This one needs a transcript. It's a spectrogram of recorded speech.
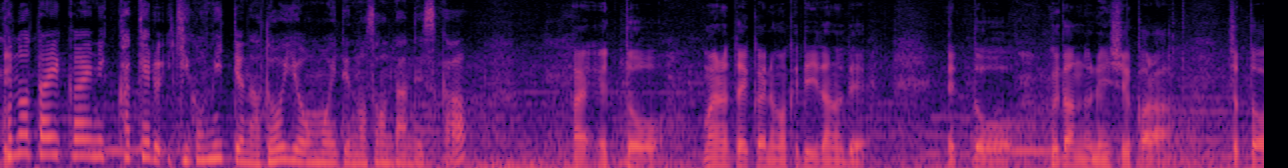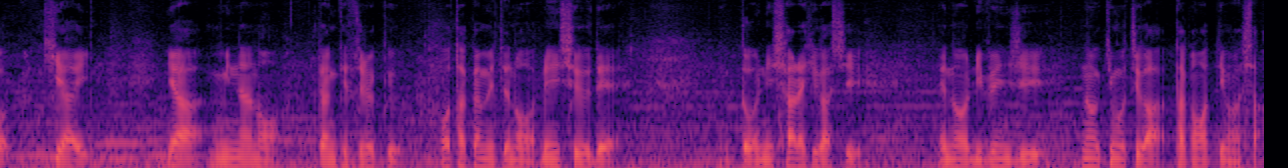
この大会にかける意気込みっていうのはどういう思いで臨んだんですか？はいえっと前の大会で負けていたのでえっと普段の練習からちょっと気合やみんなの団結力を高めての練習でえっと西原東へのリベンジの気持ちが高まっていました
